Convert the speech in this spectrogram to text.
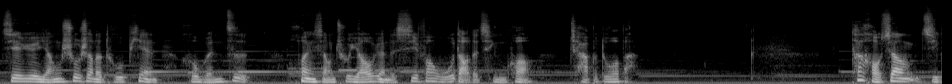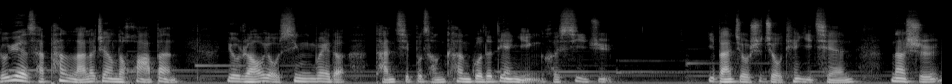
借阅杨树上的图片和文字。幻想出遥远的西方舞蹈的情况差不多吧。他好像几个月才盼来了这样的画伴，又饶有兴味地谈起不曾看过的电影和戏剧。一百九十九天以前，那时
